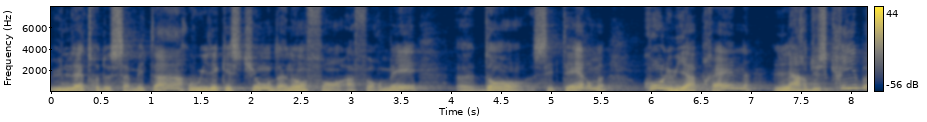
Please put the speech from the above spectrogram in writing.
une lettre de Samétar où il est question d'un enfant à former euh, dans ces termes qu'on lui apprenne l'art du scribe,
